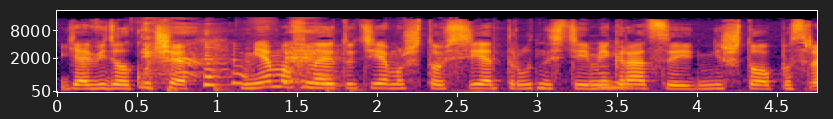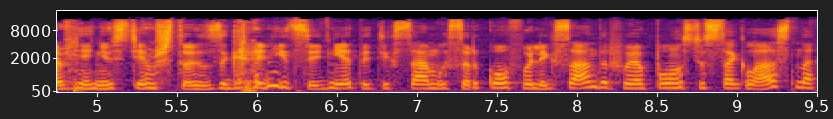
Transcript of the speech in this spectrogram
я видел кучу мемов на эту тему, что все трудности иммиграции ничто по сравнению с тем, что за границей нет этих самых сырков Александров, и я полностью согласна.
